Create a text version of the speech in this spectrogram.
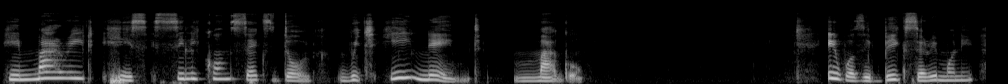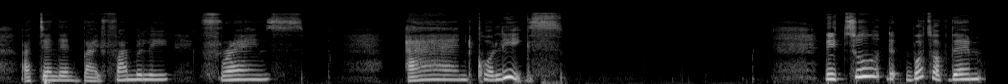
He married his silicone sex doll, which he named Margo. It was a big ceremony attended by family, friends, and colleagues. The two, both of them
